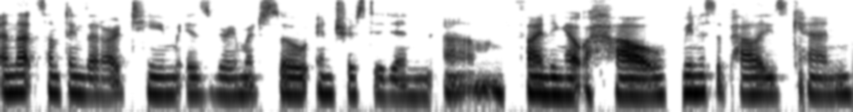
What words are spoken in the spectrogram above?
And that's something that our team is very much so interested in um, finding out how municipalities can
